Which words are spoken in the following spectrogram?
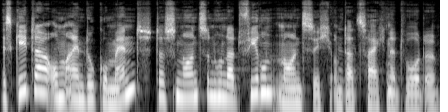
es geht da um ein Dokument, das 1994 unterzeichnet wurde,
